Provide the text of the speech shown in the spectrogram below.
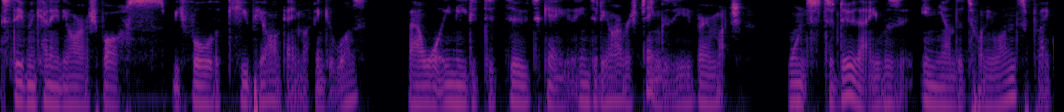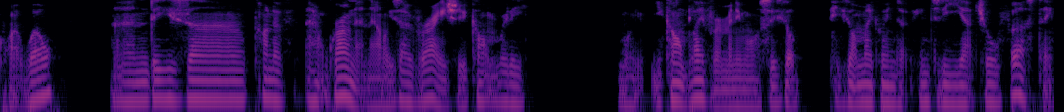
Stephen Kenny, the Irish boss, before the QPR game, I think it was, about what he needed to do to get into the Irish team because he very much wants to do that. He was in the under 21s, played quite well, and he's uh, kind of outgrown it now. He's overage. You can't really, well, you can't play for him anymore. So he's got he's got to make into into the actual first team,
